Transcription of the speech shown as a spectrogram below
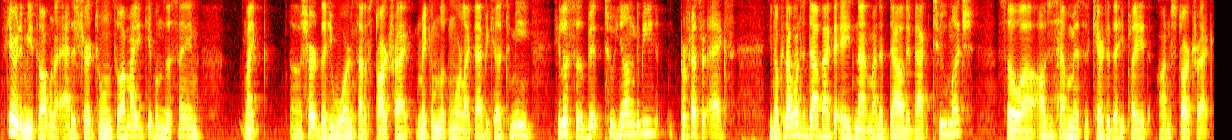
scary to me. So I want to add a shirt to him. So I might give him the same like uh, shirt that he wore inside of Star Trek, make him look more like that because to me, he looks a bit too young to be Professor X. You know, because I wanted to dial back the age and I might have dialed it back too much. So uh, I'll just have him as his character that he played on Star Trek.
